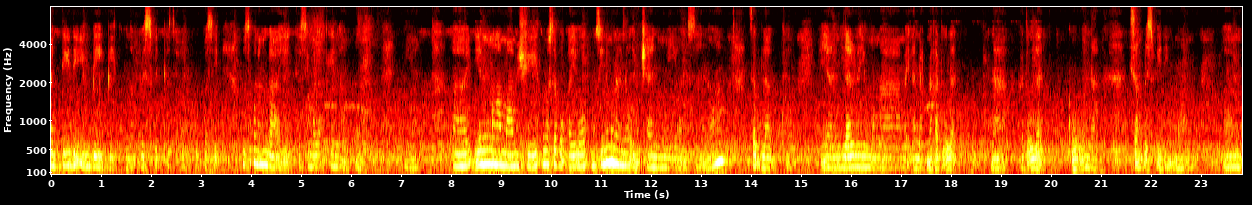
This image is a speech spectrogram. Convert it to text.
nagdidi yung baby ko. Nag-breastfeed kasi ako kasi gusto ko ng diet kasi malaki na ako. Ayan. Uh, yan mamshi, kumusta po kayo? Kung sino mo nanonood dyan ngayon sa, no? sa vlog ko. Ayan, lalo na yung mga may anak na katulad na katulad ko na isang breastfeeding mom. Um,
